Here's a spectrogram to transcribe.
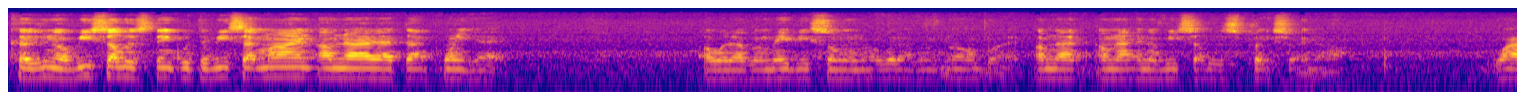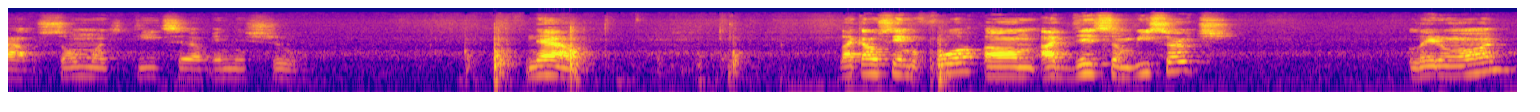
Cause you know resellers think with the reset mine, I'm not at that point yet, or whatever. Maybe soon or whatever. No, but I'm not. I'm not in the reseller's place right now. Wow, so much detail in this shoe. Now, like I was saying before, um, I did some research later on,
